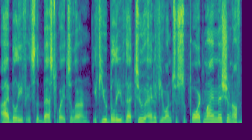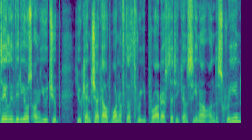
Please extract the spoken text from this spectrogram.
I believe it's the best way to learn. If you believe that too, and if you want to support my mission of daily videos on YouTube, you can check out one of the three products that you can see now on the screen.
